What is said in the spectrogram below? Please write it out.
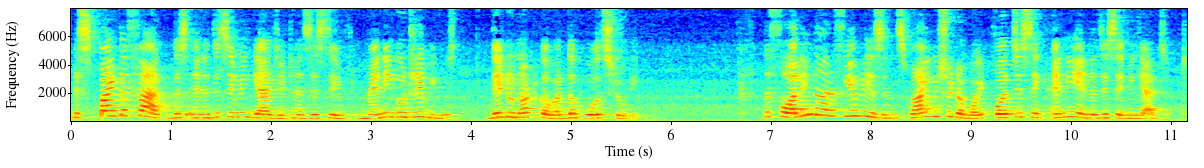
Despite the fact this energy saving gadget has received many good reviews, they do not cover the whole story. The following are a few reasons why you should avoid purchasing any energy saving gadget.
